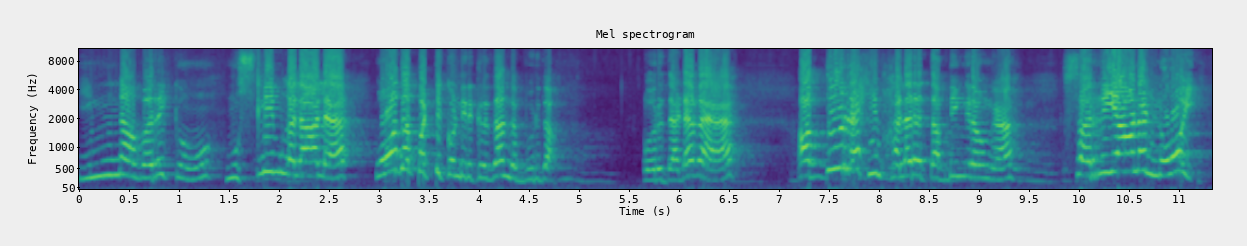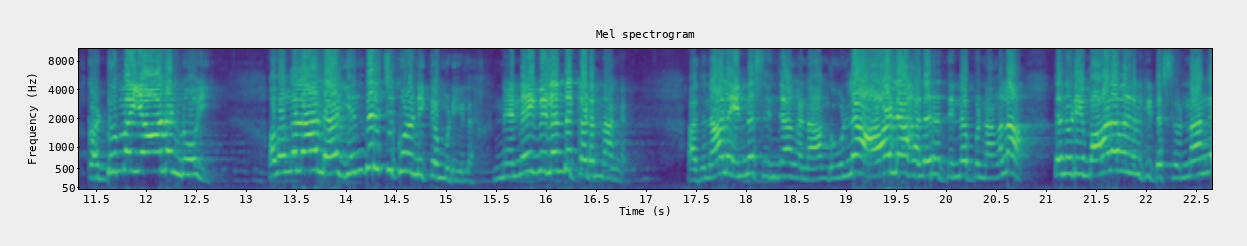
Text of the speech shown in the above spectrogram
இன்ன வரைக்கும் முஸ்லிம்களால ஓதப்பட்டு கொண்டிருக்கிறது தான் அந்த புருதா. ஒரு தடவை அப்துல் ரஹீம் ஹலரத் அப்படிங்கிறவங்க சரியான நோய் கடுமையான நோய் அவங்களால எந்திரிச்சு கூட நிக்க முடியல. நினைவிழந்து கடந்தாங்க. அதனால என்ன செஞ்சாங்க? அங்க உள்ள ஆள ஹலரத் என்ன பண்ணாங்களா? தன்னுடைய மாணவர்கள் கிட்ட சொன்னாங்க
